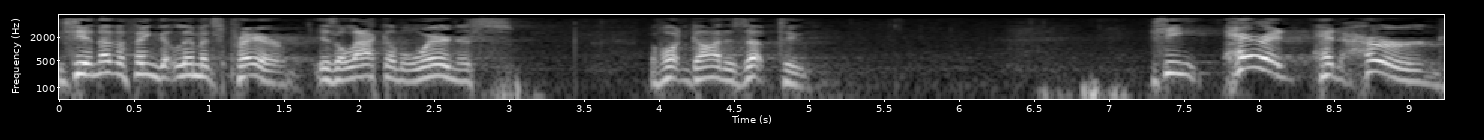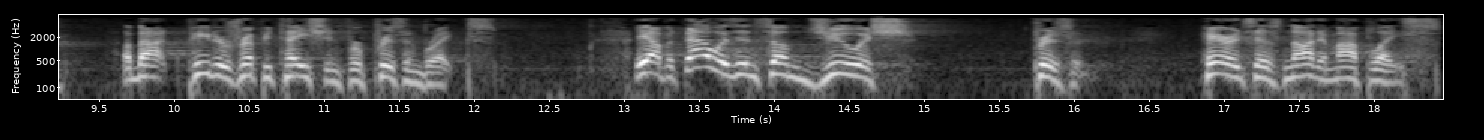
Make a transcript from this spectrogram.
You see, another thing that limits prayer is a lack of awareness of what God is up to. You see, Herod had heard about Peter's reputation for prison breaks. Yeah, but that was in some Jewish prison. Herod says, not in my place.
